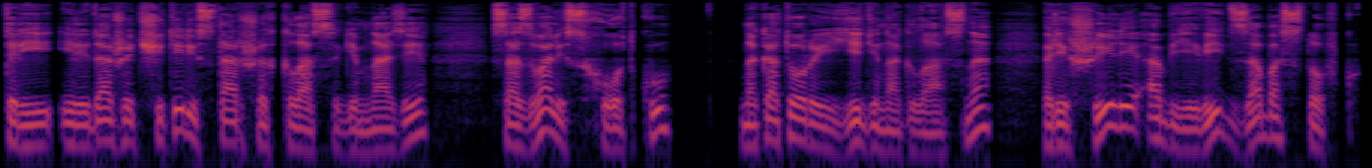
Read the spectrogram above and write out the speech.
три или даже четыре старших класса гимназии созвали сходку на которой единогласно решили объявить забастовку.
